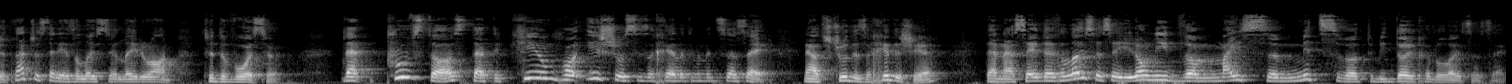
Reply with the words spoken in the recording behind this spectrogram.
It's not just that he has a loisir later on to divorce her. That proves to us that the kiyum ha'ishus is a chelik in the mitzvah Now it's true there's a chiddush here, then that nasei derech say you don't need the maisa mitzvah to be doicha the say.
